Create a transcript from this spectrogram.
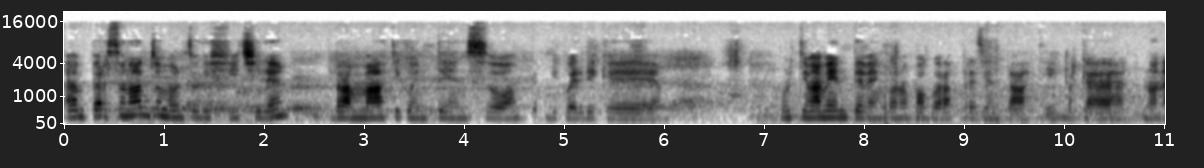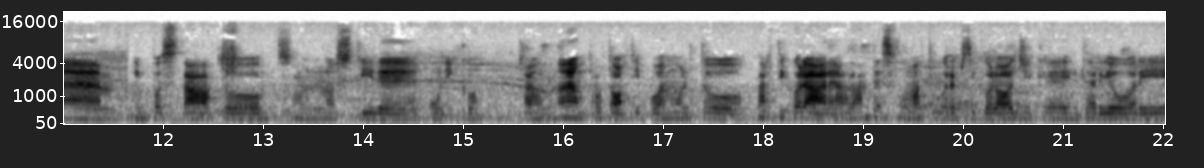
È un personaggio molto difficile, drammatico, intenso, di quelli che ultimamente vengono poco rappresentati perché non è impostato su uno stile unico, cioè non è un prototipo, è molto particolare, ha tante sfumature psicologiche, interiori,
